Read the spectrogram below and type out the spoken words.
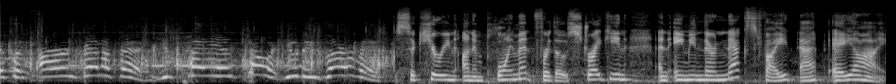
It's an earned benefit. You pay into it. You deserve it. Securing unemployment for those striking and aiming their next fight at AI.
